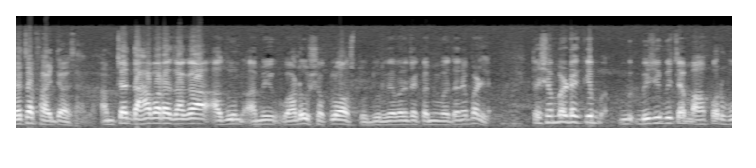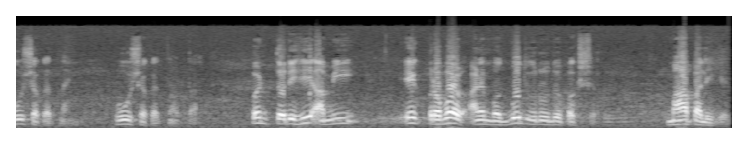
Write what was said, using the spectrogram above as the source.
त्याचा फायदा झाला आमच्या दहा बारा जागा अजून आम्ही वाढवू शकलो असतो दुर्दैवाच्या कमी मताने पडल्या तर शंभर टक्के बी जे पीचा महापौर होऊ शकत नाही होऊ शकत नव्हता. पण तरीही आम्ही एक प्रबळ आणि मजबूत विरोधी पक्ष महापालिकेत.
